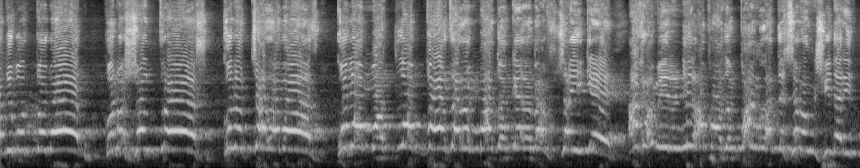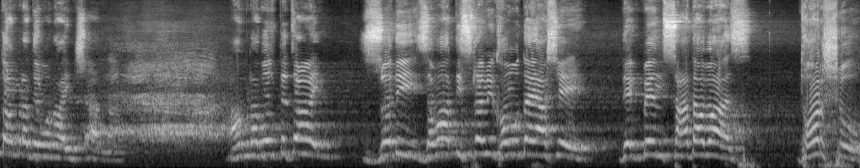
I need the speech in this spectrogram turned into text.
আধিপত্যবাদ, কোন সন্ত্রাস, কোন চালাবাজ কোন মতলব বাজার মাদকের ব্যবসায়ীকে আগামীর নিরাপদ বাংলাদেশের অংশীদারিত্ব আমরা দেব না ইনশাল্লাহ আমরা বলতে চাই, যদি জামাত ইসলামী ক্ষমতায় আসে, দেখবেন সাদাবাজ ধর্ষক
